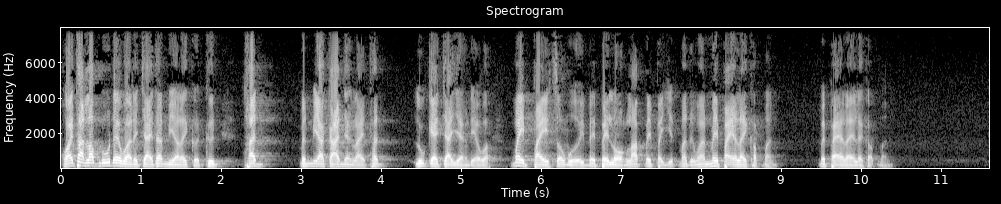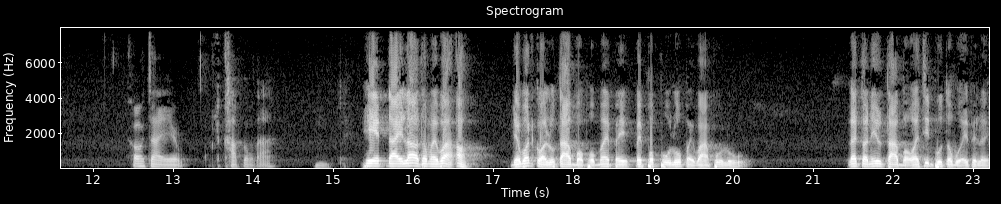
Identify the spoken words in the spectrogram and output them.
ขอให้ท่านรับรู้ได้ว่าในใจท่านมีอะไรเกิดขึ้น ท่านมันมีอาการอย่างไร ท่านรู้แก่ใจอย่างเดียวว่า ไม่ไปเสวย ไม่ไปรองรับ ไม่ไปยึดมั่นถือมันไม่ไปอะไรกับมัน ไม่ไปอะไรอะไรกับมัน เข้าใจครับหลวงตาเหตุใดเล่าทำไมว่าอ้าวเดี๋ยววันก่อนลูกตาบอกผมให้ไปไปพบผู้รู้ไปวางผู้รู้ และตอนนี้ลูกตาบอกว่าสิ้นผู้ตะเวยไปเลย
